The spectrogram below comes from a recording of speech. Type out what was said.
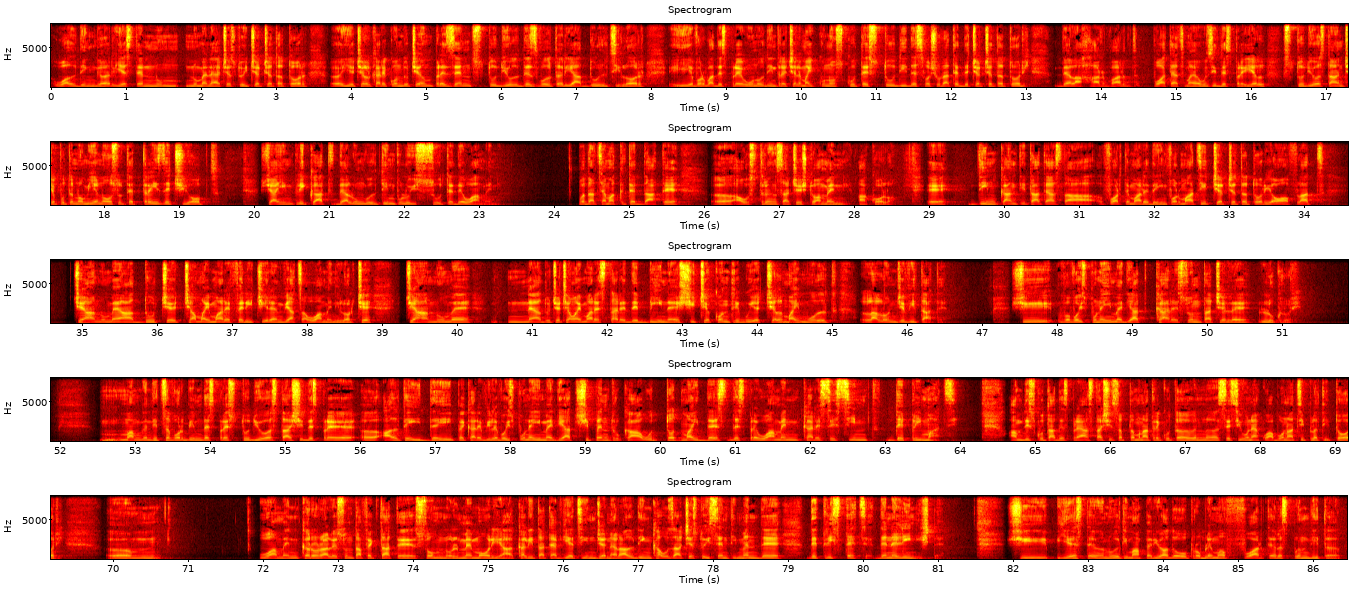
Waldinger este num, numele acestui cercetător. Uh, e cel care conduce în prezent studiul dezvoltării adulților. E vorba despre unul dintre cele mai cunoscute studii desfășurate de cercetători de la Harvard. Poate ați mai auzit despre el. Studiul ăsta a început în 1938 și a implicat de-a lungul timpului sute de oameni. Vă dați seama câte date uh, au strâns acești oameni acolo. E, din cantitatea asta foarte mare de informații, cercetătorii au aflat ce anume aduce cea mai mare fericire în viața oamenilor, ce, ce anume ne aduce cea mai mare stare de bine și ce contribuie cel mai mult la longevitate și vă voi spune imediat care sunt acele lucruri. M-am gândit să vorbim despre studiul ăsta și despre uh, alte idei pe care vi le voi spune imediat și pentru că aud tot mai des despre oameni care se simt deprimați. Am discutat despre asta și săptămâna trecută în sesiunea cu abonații plătitori. Um, Oameni cărora le sunt afectate somnul, memoria, calitatea vieții în general din cauza acestui sentiment de, de tristețe, de neliniște. Și este în ultima perioadă o problemă foarte răspândită.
